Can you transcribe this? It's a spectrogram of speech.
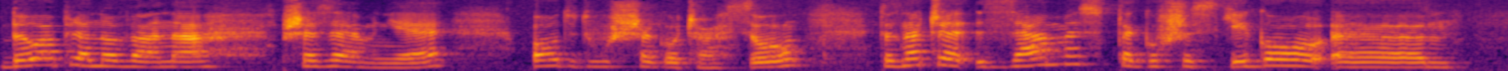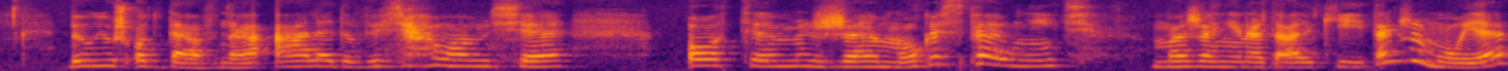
była planowana przeze mnie od dłuższego czasu. To znaczy zamysł tego wszystkiego em, był już od dawna, ale dowiedziałam się o tym, że mogę spełnić marzenie Natalki, także moje,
